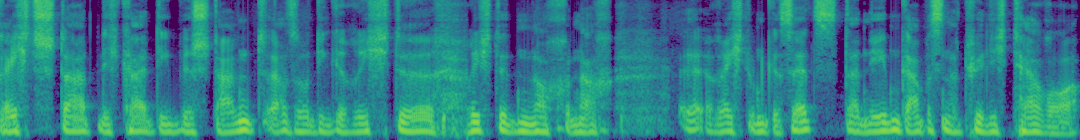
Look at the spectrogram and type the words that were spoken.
Rechtsstaatlichkeit, die bestand. Also die Gerichte richteten noch nach äh, Recht und Gesetz. Daneben gab es natürlich Terror.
